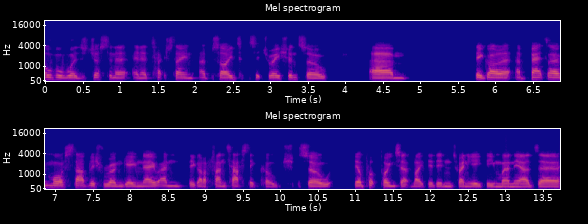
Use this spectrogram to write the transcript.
over Woods just in a in a touchdown upside situation. So um, they got a, a better, more established run game now, and they got a fantastic coach. So they'll put points up like they did in 2018 when they had uh,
